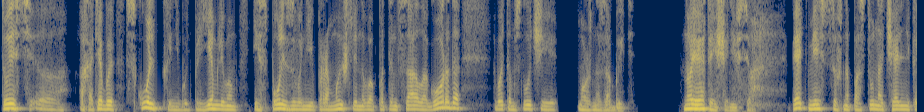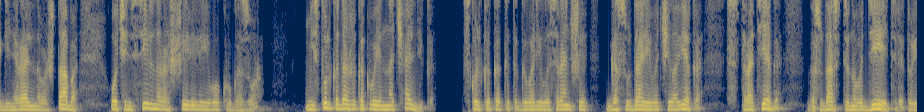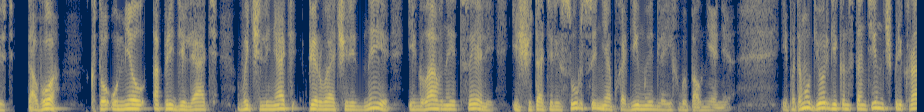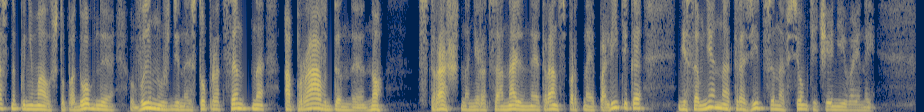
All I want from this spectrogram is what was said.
То есть, э, а хотя бы сколько-нибудь приемлемом использовании промышленного потенциала города в этом случае можно забыть. Но и это еще не все. Пять месяцев на посту начальника генерального штаба очень сильно расширили его кругозор. Не столько даже как военачальника, сколько, как это говорилось раньше, государева человека, стратега, государственного деятеля, то есть того, кто умел определять, вычленять первоочередные и главные цели и считать ресурсы, необходимые для их выполнения. И потому Георгий Константинович прекрасно понимал, что подобное вынужденное, стопроцентно оправданное, но страшно нерациональная транспортная политика, несомненно, отразится на всем течении войны.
